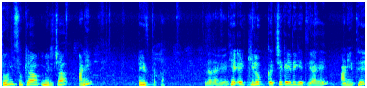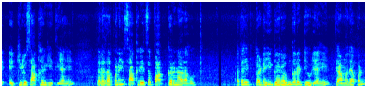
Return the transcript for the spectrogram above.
दोन सुक्या मिरच्या आणि तेजपत्ता आहे. हे एक किलो कच्ची कैरी घेतली आहे आणि इथे एक किलो साखर घेतली आहे. तर आज आपण हे साखरेचं पाक करणार आहोत. आता ही कढई गरम करत ठेवली आहे. त्यामध्ये आपण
